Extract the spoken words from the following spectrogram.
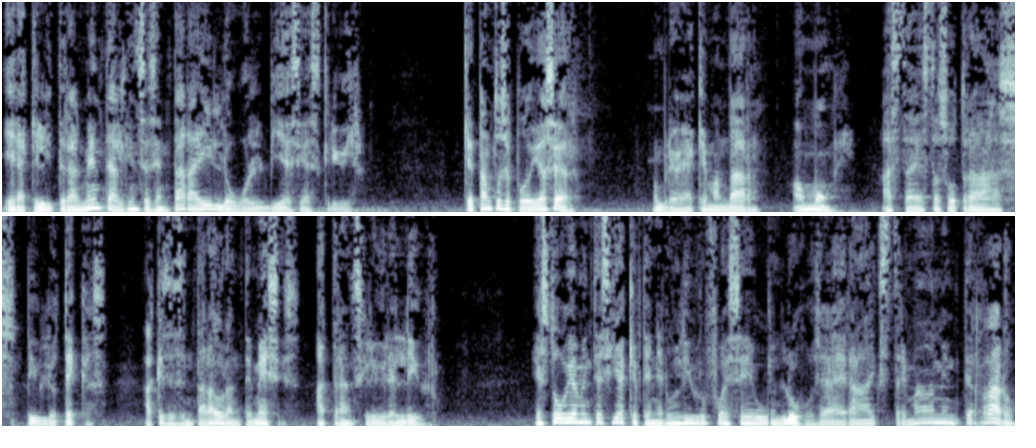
era que literalmente alguien se sentara ahí y lo volviese a escribir. ¿Qué tanto se podía hacer? Hombre, había que mandar a un monje hasta estas otras bibliotecas a que se sentara durante meses a transcribir el libro. Esto obviamente hacía que tener un libro fuese un lujo, o sea, era extremadamente raro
